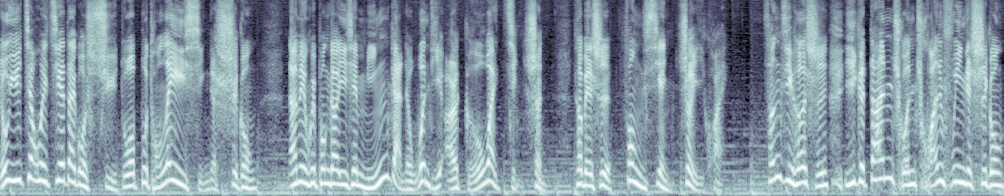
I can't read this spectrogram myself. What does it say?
由于教会接待过许多不同类型的事工，难免会碰到一些敏感的问题，而格外谨慎，特别是奉献这一块。曾几何时，一个单纯传福音的施工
